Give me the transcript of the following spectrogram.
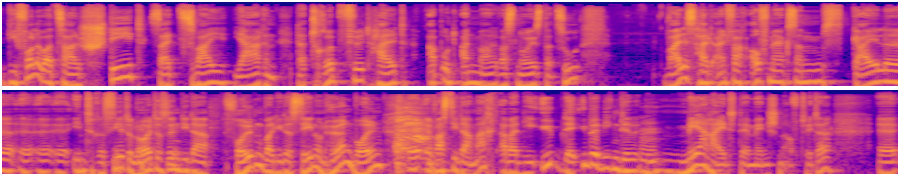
die Followerzahl steht seit zwei Jahren. Da tröpfelt halt ab und an mal was Neues dazu, weil es halt einfach aufmerksam, geile, äh, äh, interessierte Leute sind, die da folgen, weil die das sehen und hören wollen, äh, äh, was die da macht. Aber die, der überwiegende Mhm. Mehrheit der Menschen auf Twitter äh,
